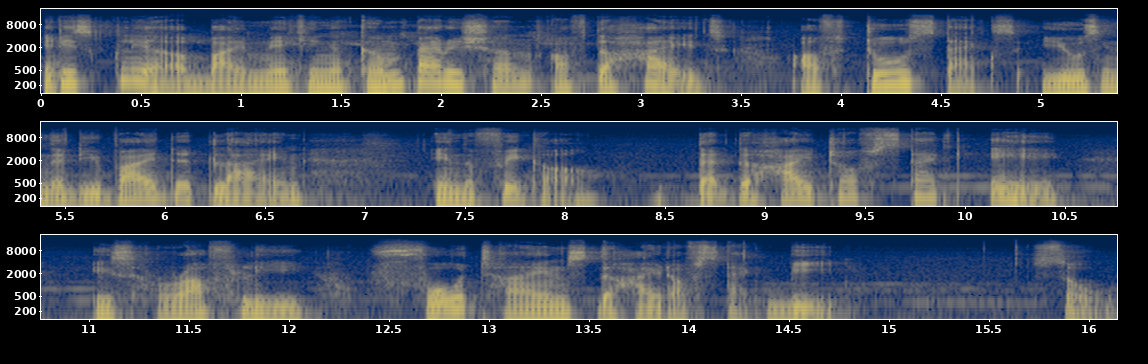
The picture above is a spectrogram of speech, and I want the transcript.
It is clear by making a comparison of the heights of two stacks using the divided line in the figure that the height of stack A is roughly 4 times the height of stack B. So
